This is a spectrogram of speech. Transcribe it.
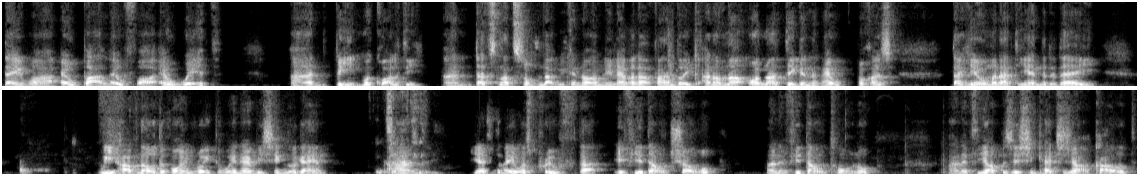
They were out battled, out fought, outwitted, and beat with quality. And that's not something that we can normally level at Van Dijk. And I'm not I'm not digging them out because they're human at the end of the day. We have no divine right to win every single game. Exactly. And yesterday was proof that if you don't show up and if you don't turn up and if the opposition catches you out cold,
